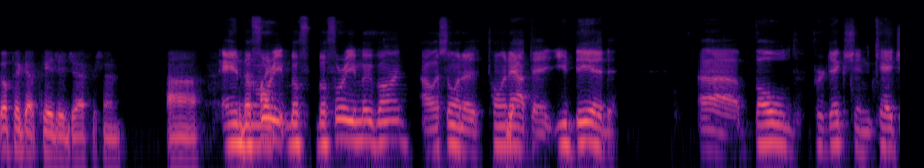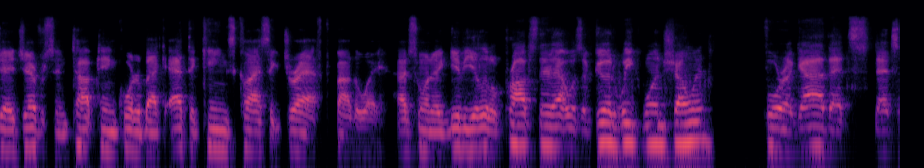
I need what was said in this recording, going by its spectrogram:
go pick up KJ Jefferson. Uh, and before you before you move on, I just want to point yeah. out that you did uh, bold prediction KJ Jefferson top 10 quarterback at the Kings Classic draft, by the way. I just want to give you a little props there. That was a good week one showing for a guy that's that's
